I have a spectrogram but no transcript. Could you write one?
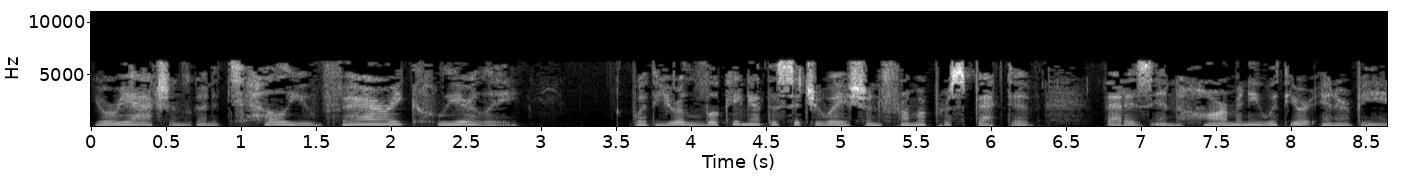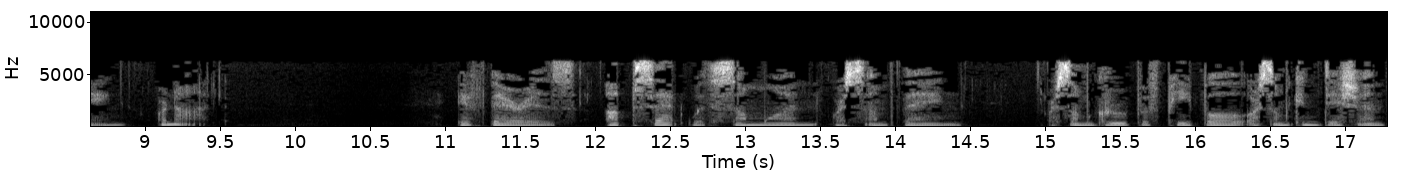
Your reaction is going to tell you very clearly whether you're looking at the situation from a perspective that is in harmony with your inner being or not. If there is upset with someone or something, or some group of people or some condition,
